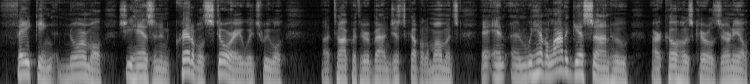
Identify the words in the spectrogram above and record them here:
Faking Normal. She has an incredible story, which we will uh, talk with her about in just a couple of moments. And, and we have a lot of guests on who our co host, Carol Zernial,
